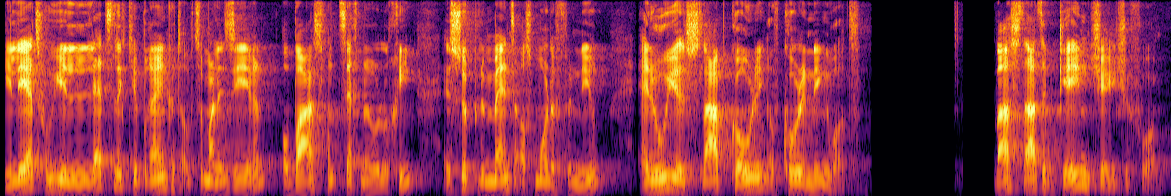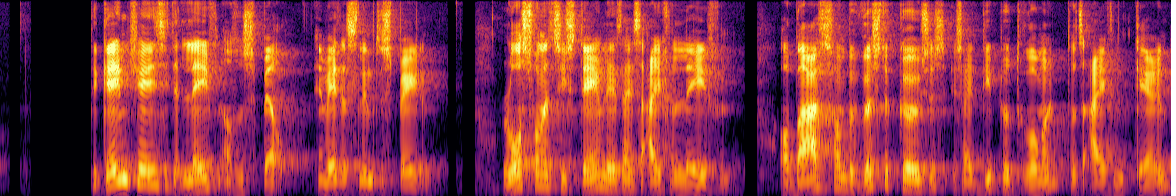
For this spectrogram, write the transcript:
Je leert hoe je letterlijk je brein kunt optimaliseren op basis van technologie en supplementen als modafinil en hoe je een slaapkoning of koningin wordt. Waar staat de game changer voor? De game changer ziet het leven als een spel en weet het slim te spelen. Los van het systeem leeft hij zijn eigen leven. Op basis van bewuste keuzes is hij diep doordrongen tot zijn eigen kern,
